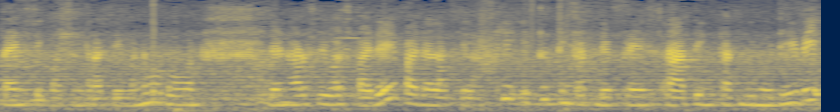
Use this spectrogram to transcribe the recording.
atensi konsentrasi menurun dan harus diwaspadai pada laki-laki itu tingkat depresi, eh, tingkat bunuh diri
